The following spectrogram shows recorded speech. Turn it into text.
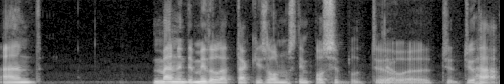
and man in the middle attack is almost impossible to Yeah. uh, to, to have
